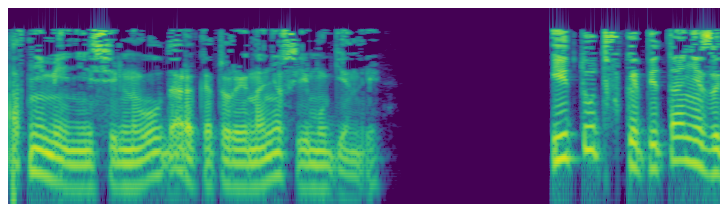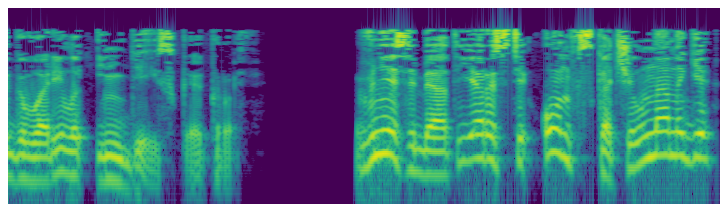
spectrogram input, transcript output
от не менее сильного удара, который нанес ему Генри. И тут в капитане заговорила индейская кровь. Вне себя от ярости он вскочил на ноги,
